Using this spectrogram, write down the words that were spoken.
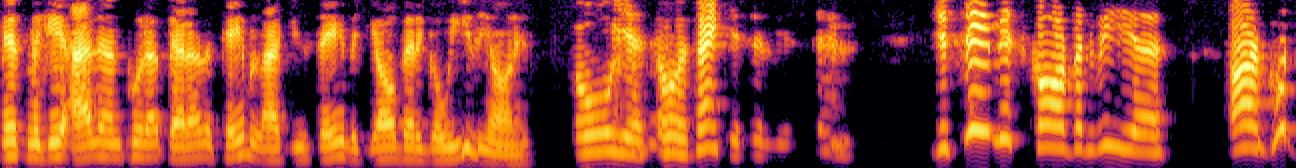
Miss McGee, I done put up that other table like you say, but y'all better go easy on it. Oh, yes. Oh, thank you, Sylvia. You see, Miss Corbin, we, uh, our good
